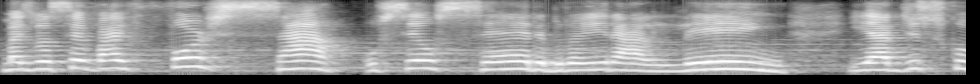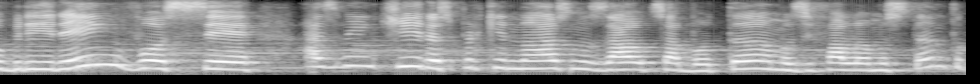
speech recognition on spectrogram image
Mas você vai forçar o seu cérebro a ir além e a descobrir em você as mentiras, porque nós nos auto-sabotamos e falamos tanto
